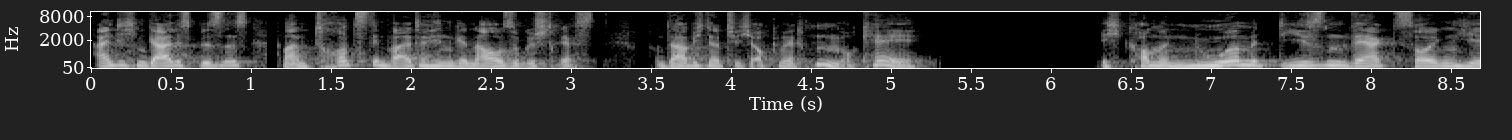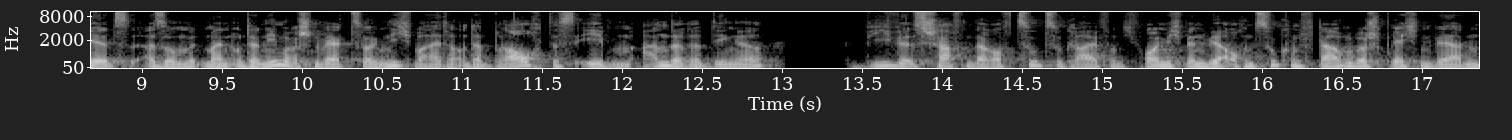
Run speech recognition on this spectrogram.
eigentlich ein geiles Business, waren trotzdem weiterhin genauso gestresst. Und da habe ich natürlich auch gemerkt, hm, okay, ich komme nur mit diesen Werkzeugen hier jetzt, also mit meinen unternehmerischen Werkzeugen nicht weiter. Und da braucht es eben andere Dinge, wie wir es schaffen, darauf zuzugreifen. Und ich freue mich, wenn wir auch in Zukunft darüber sprechen werden,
